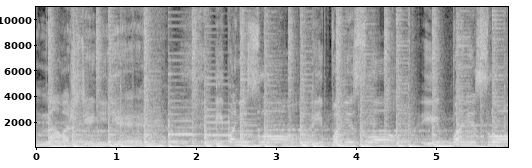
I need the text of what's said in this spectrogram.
наваждение. И понесло, и понесло, и понесло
